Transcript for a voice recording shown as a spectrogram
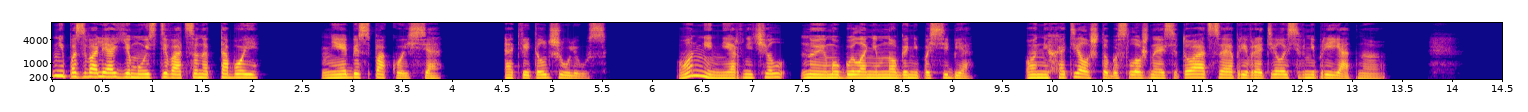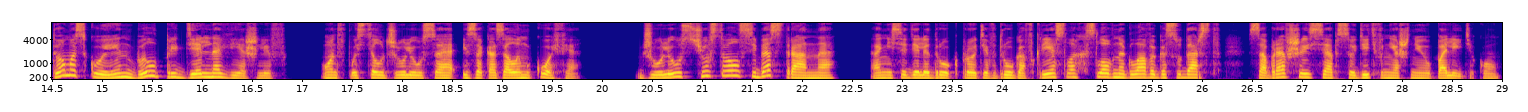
Не позволяй ему издеваться над тобой». «Не беспокойся», — ответил Джулиус. Он не нервничал, но ему было немного не по себе. Он не хотел, чтобы сложная ситуация превратилась в неприятную. Томас Куин был предельно вежлив. Он впустил Джулиуса и заказал им кофе. Джулиус чувствовал себя странно. Они сидели друг против друга в креслах, словно главы государств, собравшиеся обсудить внешнюю политику.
